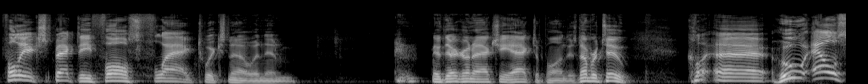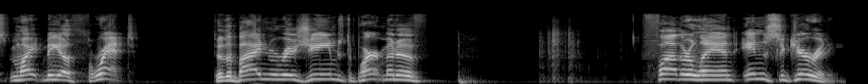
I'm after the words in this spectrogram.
Fully expect a false flag twixt now and then if they're going to actually act upon this. Number two, uh, who else might be a threat to the Biden regime's Department of Fatherland Insecurity?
